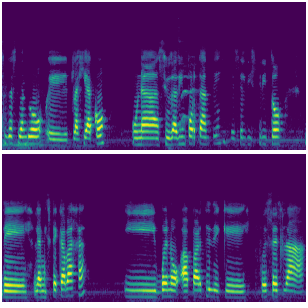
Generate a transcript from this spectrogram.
sigue siendo eh, Tlajiaco una ciudad importante, es el distrito de la Mixteca Baja, y bueno, aparte de que, pues, es la,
